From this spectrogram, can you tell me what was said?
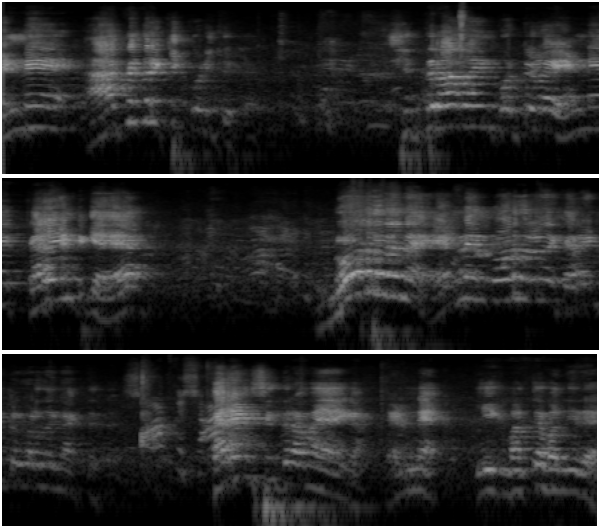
ಎಣ್ಣೆ ಹಾಕಿದ್ರೆ ಕಿಕ್ ಹೊಡಿತೈತೆ. ಸಿದ್ದರಾಮಯ್ಯ ಕೊಟ್ಟಿರೋ ಎಣ್ಣೆ ಕರೆಂಟ್ಗೆ ನೋಡಿದ್ರೆ ಎಣ್ಣೆ ನೋಡಿದ್ರೆ ಕರೆಂಟ್ ಹೊಡೆದಂಗೆ ಆಗ್ತೈತೆ. ಕರೆಂಟ್ ಸಿದ್ದರಾಮಯ್ಯ ಈಗ ಎಣ್ಣೆ. ಈಗ ಮತ್ತೆ ಬಂದಿದೆ.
